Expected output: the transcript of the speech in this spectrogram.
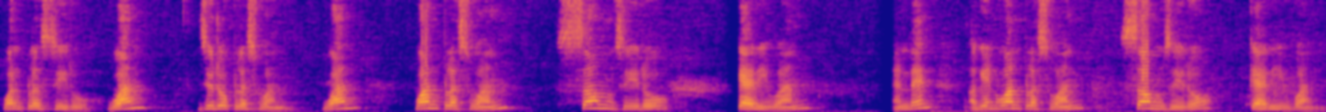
1 plus 0 1 0 plus 1 1 1 plus 1 sum 0 carry 1 and then again 1 plus 1 sum 0 carry 1.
